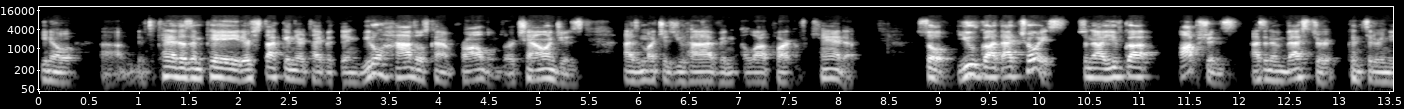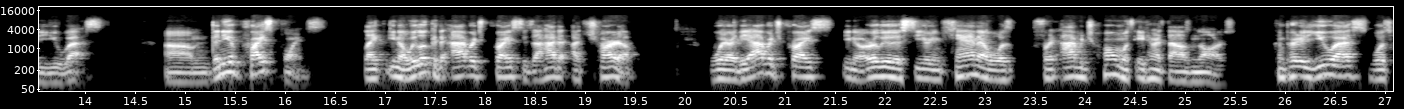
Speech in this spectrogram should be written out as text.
you know um, if the tenant doesn't pay they're stuck in there type of thing. We don't have those kind of problems or challenges as much as you have in a lot of part of canada. So you've got that choice. So now you've got options as an investor considering the us um, then you have price points like you know we look at the average prices i had a, chart up where the average price you know earlier this year in canada was for an average home was $800000 compared to the US was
